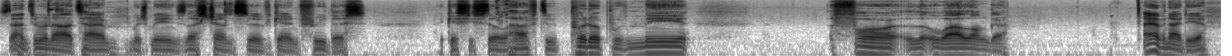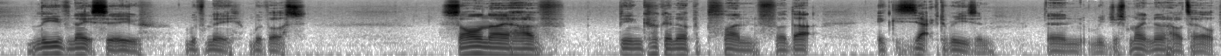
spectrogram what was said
Starting to run out of time, which means less chance of getting through this. I guess you still have to put up with me for a little while longer. I have an idea. Leave Night City with me, with us. Saul and I have been cooking up a plan for that exact reason, and we just might know how to help.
